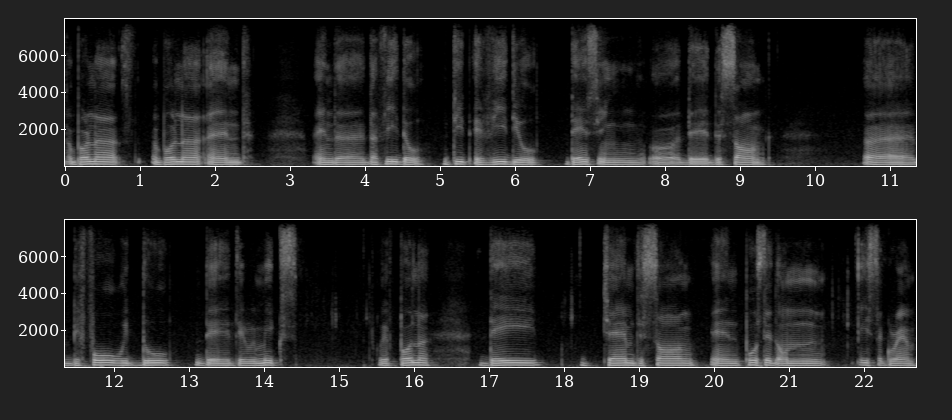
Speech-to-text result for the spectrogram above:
Burna Burna and and uh, Davido did a video dancing uh, the the song uh, before we do the the remix with Burna they jammed the song and posted on Instagram.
